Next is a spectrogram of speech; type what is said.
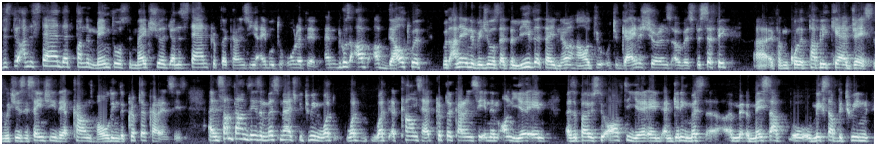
just to understand that fundamentals, to make sure that you understand cryptocurrency, you're able to audit it. And because I've, I've dealt with with other individuals that believe that they know how to, to gain assurance over a specific, uh, if I can call it public key address, which is essentially the account holding the cryptocurrencies. And sometimes there's a mismatch between what, what, what accounts had cryptocurrency in them on year end as opposed to after year end and getting missed, uh, messed up or mixed up between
